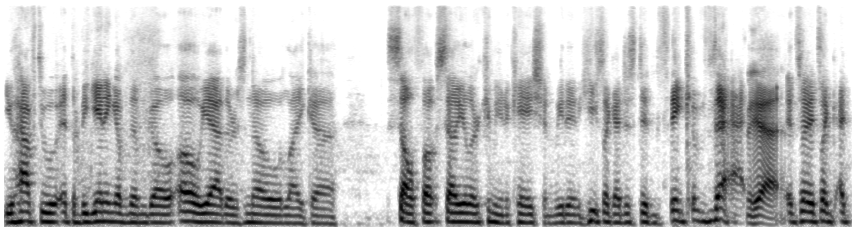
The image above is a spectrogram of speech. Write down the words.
you have to at the beginning of them go oh yeah there's no like uh cell phone cellular communication we didn't he's like I just didn't think of that Yeah. and so it's like a,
